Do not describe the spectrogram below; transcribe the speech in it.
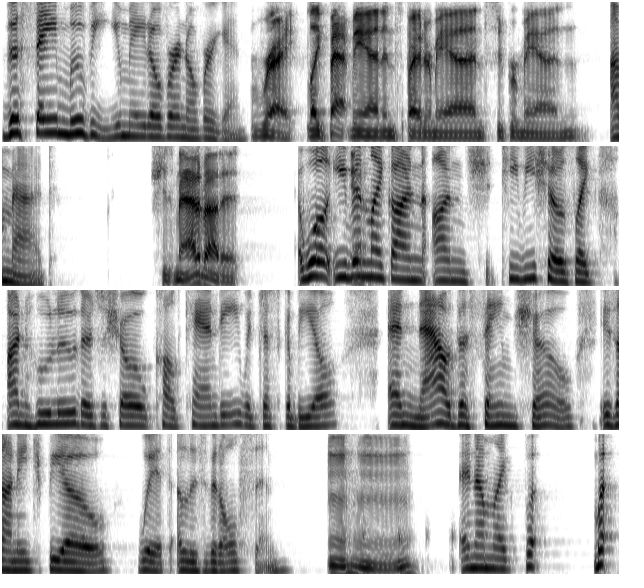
the same movie you made over and over again. Right. Like Batman and Spider-Man, Superman. I'm mad. She's mad about it. Well, even yeah. like on on sh- TV shows, like on Hulu, there's a show called Candy with Jessica Biel, and now the same show is on HBO with Elizabeth Olsen. Mm-hmm. And I'm like, but, but,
